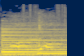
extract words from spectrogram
Oh,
